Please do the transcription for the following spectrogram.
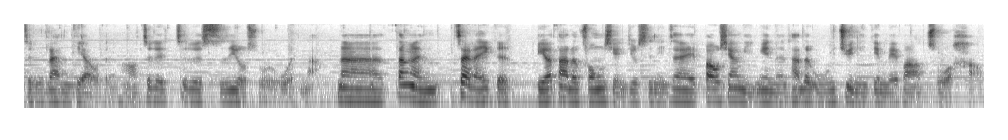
这个烂掉的，哈，这个这个时有所闻呐。那当然再来一个。比较大的风险就是你在包厢里面呢，它的无菌一定没办法做好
